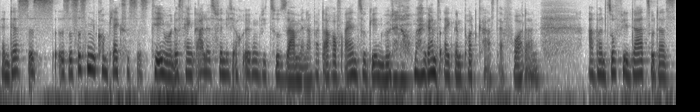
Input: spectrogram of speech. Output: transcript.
Denn das ist, es ist ein komplexes System und das hängt alles, finde ich, auch irgendwie zusammen. Aber darauf einzugehen, würde nochmal einen ganz eigenen Podcast erfordern. Aber so viel dazu, dass,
